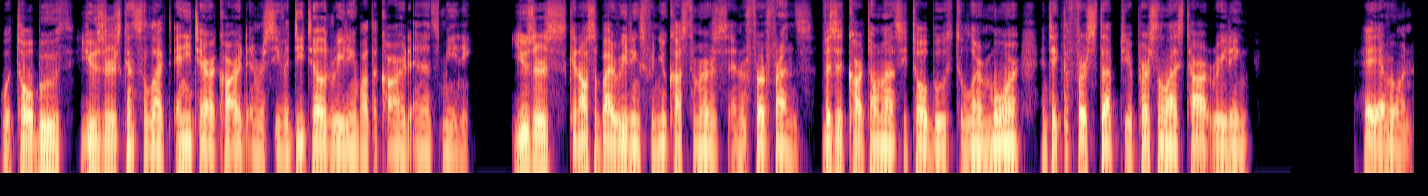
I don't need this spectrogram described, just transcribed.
With Toll Booth, users can select any tarot card and receive a detailed reading about the card and its meaning. Users can also buy readings for new customers and refer friends. Visit Cartomancy Toll Booth to learn more and take the first step to your personalized tarot reading. Hey everyone,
